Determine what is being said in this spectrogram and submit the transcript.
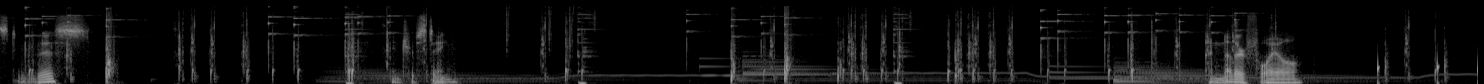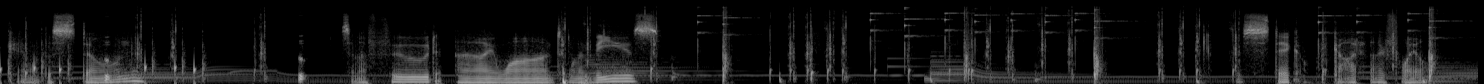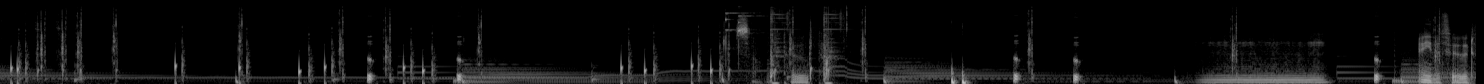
Let's do this. Interesting. Another foil. Okay, I want the stone. That's enough food. I want one of these. Stick. Oh my god, another foil.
